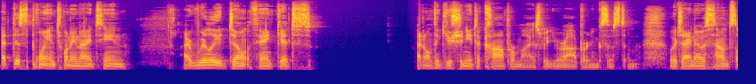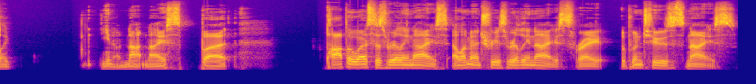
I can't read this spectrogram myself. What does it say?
at this point in 2019, I really don't think it's. I don't think you should need to compromise with your operating system, which I know sounds like, you know, not nice, but Pop OS is really nice. Elementary is really nice, right? Ubuntu is nice.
